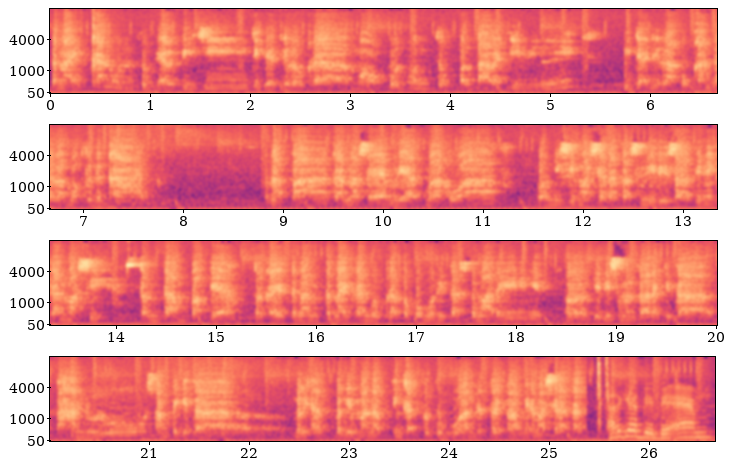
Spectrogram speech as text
kenaikan untuk LPG 3 kg maupun untuk Pertalite ini tidak dilakukan dalam waktu dekat Kenapa? Karena saya melihat bahwa kondisi masyarakat sendiri saat ini kan masih terdampak ya terkait dengan kenaikan beberapa komoditas kemarin. Uh, jadi sementara kita tahan dulu sampai kita uh, melihat bagaimana tingkat pertumbuhan dan perekonomian masyarakat. Harga BBM,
